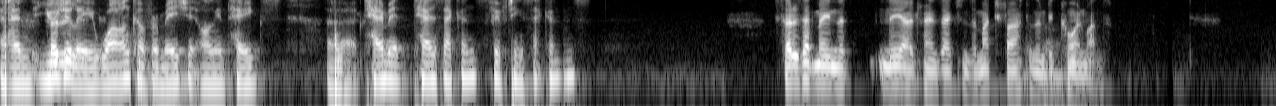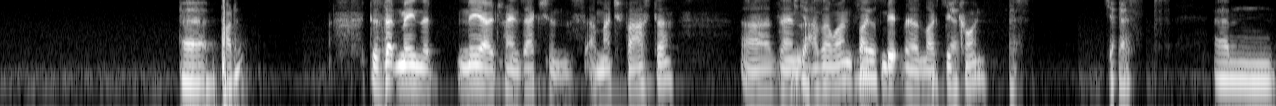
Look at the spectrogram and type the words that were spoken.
And usually one confirmation only takes uh, 10, 10 seconds, 15 seconds. So does that mean that Neo transactions are much faster than Bitcoin ones? Uh, pardon? Does that mean that Neo transactions are much faster uh, than Yes. other ones like Yes. Uh, like. Bitcoin? Yes. Yes. Um,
